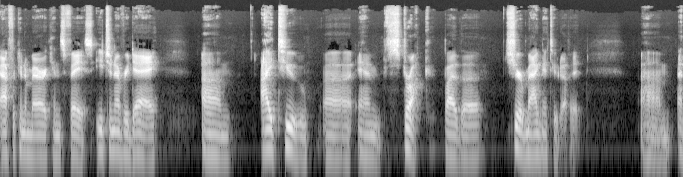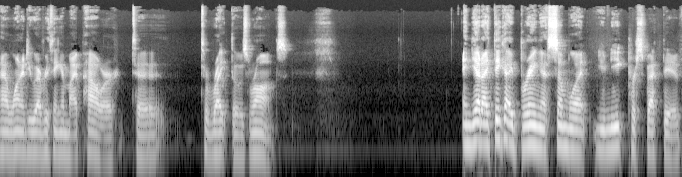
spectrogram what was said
African Americans face each and every day, um, I too uh, am struck by the sheer magnitude of it. Um, and I want to do everything in my power to to right those wrongs and yet I think I bring a somewhat unique perspective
